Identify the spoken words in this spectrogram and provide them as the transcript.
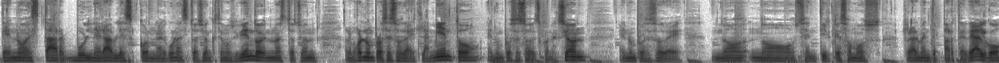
de no estar vulnerables con alguna situación que estemos viviendo, en una situación, a lo mejor en un proceso de aislamiento, en un proceso de desconexión, en un proceso de no, no sentir que somos realmente parte de algo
